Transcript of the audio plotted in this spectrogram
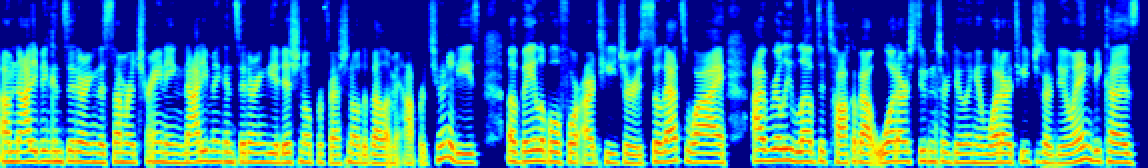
um, not even considering the summer training, not even considering the additional professional development opportunities available for our teachers. So that's why I really love to talk about what our students are doing and what our teachers are doing because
